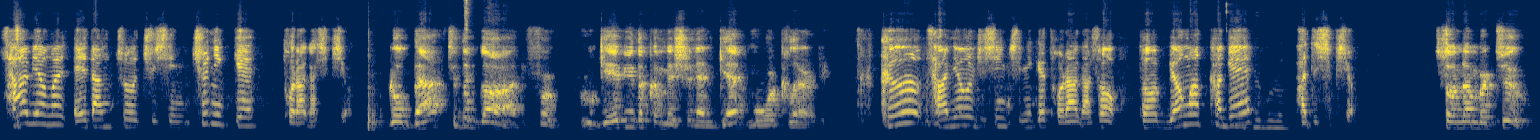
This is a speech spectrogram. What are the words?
사명을 애당초 주신 주님께 돌아가십시오. Go back to the God for who gave you the commission and get more clarity. 그 사명을 주신 주님께 돌아가서 더 명확하게. 받으십시오. So number two,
